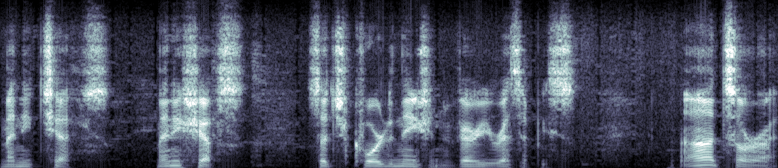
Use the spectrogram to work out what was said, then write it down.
Many chefs, many chefs, such coordination, very recipes. Ah, That's alright.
